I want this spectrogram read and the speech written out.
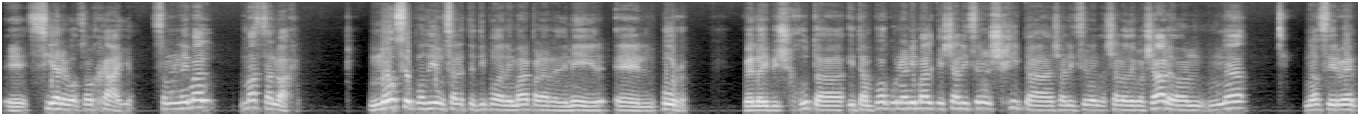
eh, ciervo son Jaya, son un animal más salvaje no se podía usar este tipo de animal para redimir el burro. Y tampoco un animal que ya le hicieron shita, ya, le hicieron, ya lo degollaron, no, no sirve.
